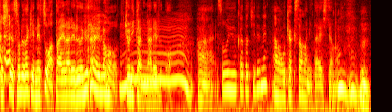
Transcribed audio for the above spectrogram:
そしてそれだけ熱を与えられるぐらいの 距離感になれると。はい、そういう形でねあのお客様に対しても、うん、うんうん、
